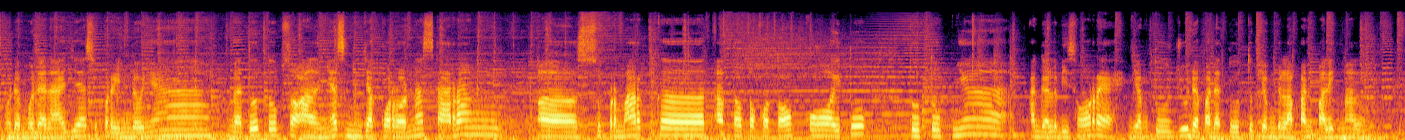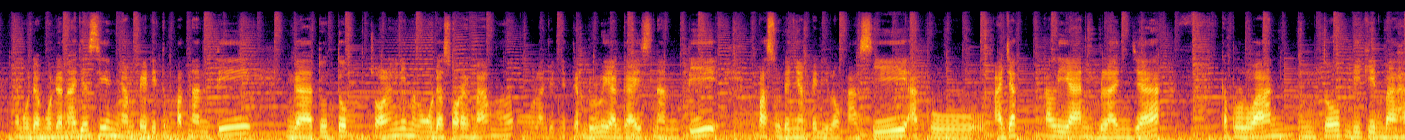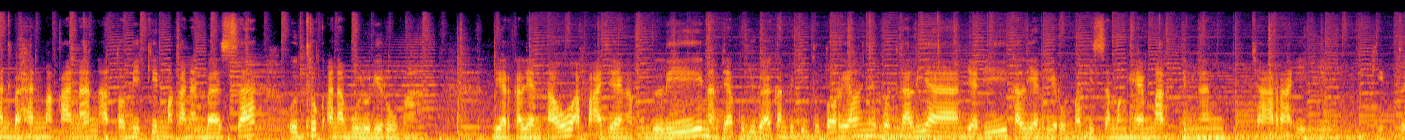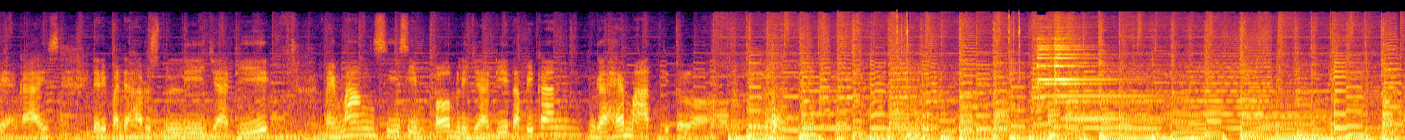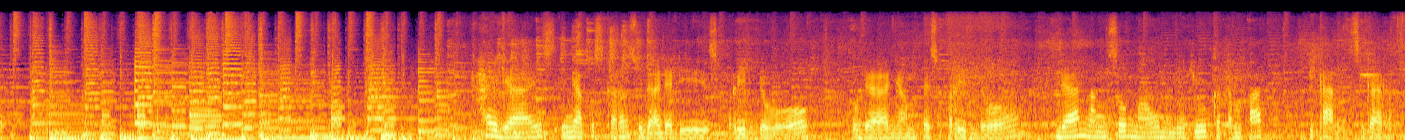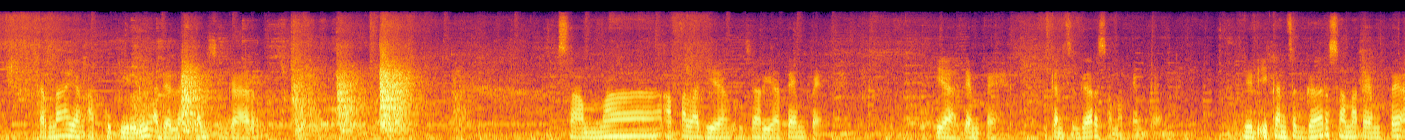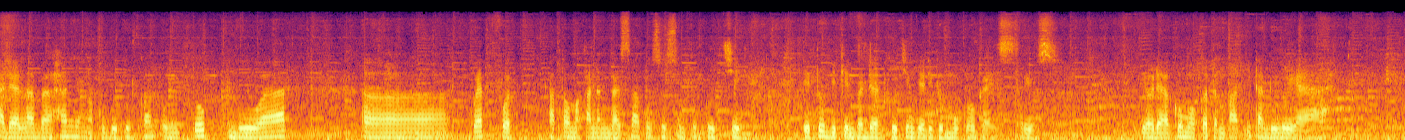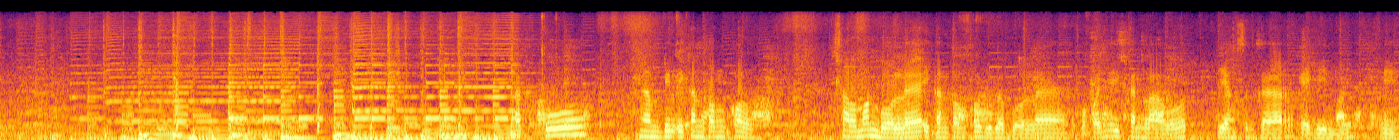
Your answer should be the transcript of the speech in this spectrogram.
mudah-mudahan aja Superindonya nggak tutup. Soalnya semenjak corona sekarang uh, supermarket atau toko-toko itu tutupnya agak lebih sore. Jam 7 udah pada tutup jam 8 paling malam. Ya mudah-mudahan aja sih nyampe di tempat nanti nggak tutup. Soalnya ini memang udah sore banget. Mau lanjut nyetir dulu ya guys. Nanti pas udah nyampe di lokasi aku ajak kalian belanja keperluan untuk bikin bahan-bahan makanan atau bikin makanan basah untuk anak bulu di rumah. Biar kalian tahu apa aja yang aku beli, nanti aku juga akan bikin tutorialnya buat kalian. Jadi kalian di rumah bisa menghemat dengan cara ini gitu ya guys. Daripada harus beli jadi, memang sih simple beli jadi, tapi kan nggak hemat gitu loh. Hai guys, ini aku sekarang sudah ada di Superindo, udah nyampe Superindo dan langsung mau menuju ke tempat ikan segar. Karena yang aku pilih adalah ikan segar sama apa lagi yang aku cari ya tempe. Ya tempe, ikan segar sama tempe. Jadi ikan segar sama tempe adalah bahan yang aku butuhkan untuk buat uh, wet food atau makanan basah khusus untuk kucing. Itu bikin badan kucing jadi gemuk loh guys. Serius. Ya udah aku mau ke tempat ikan dulu ya. Aku ngambil ikan tongkol. Salmon boleh ikan tongkol juga boleh. Pokoknya ikan laut yang segar kayak gini. Nih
